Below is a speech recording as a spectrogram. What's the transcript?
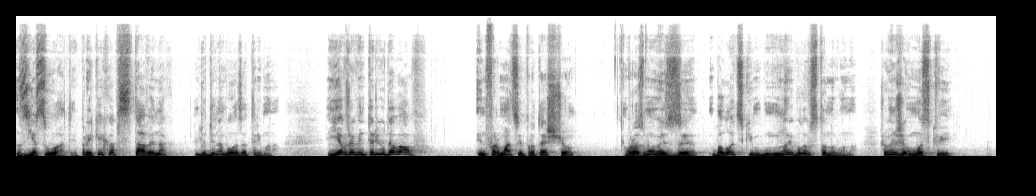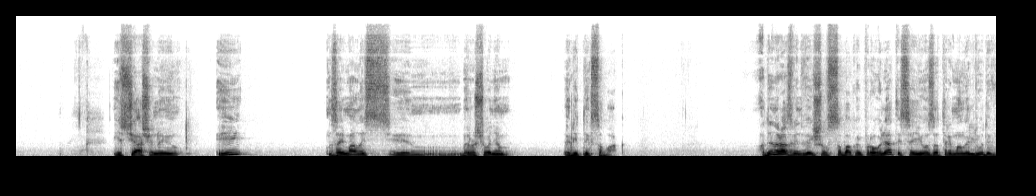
з'ясувати, при яких обставинах людина була затримана. Я вже в інтерв'ю давав інформацію про те, що в розмові з Болоцьким мною було встановлено, що він жив в Москві із Чашиною і займались е, вирощуванням елітних собак. Один раз він вийшов з собакою прогулятися, його затримали люди в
